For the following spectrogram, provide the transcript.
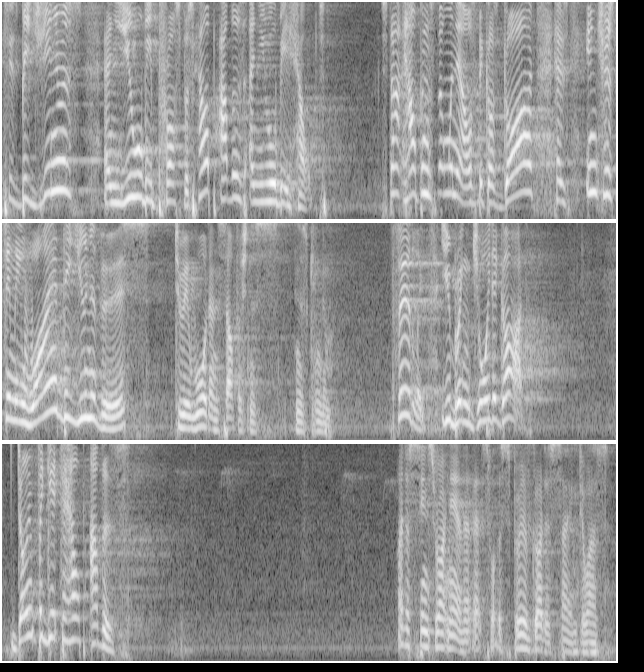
He says, Be generous and you will be prosperous. Help others and you will be helped. Start helping someone else because God has interestingly wired the universe to reward unselfishness in His kingdom. Thirdly, you bring joy to God. Don't forget to help others. I just sense right now that that's what the Spirit of God is saying to us.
